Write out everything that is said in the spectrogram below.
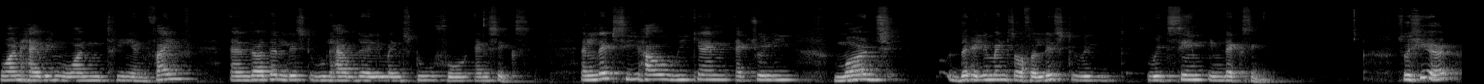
one having 1, 3 and 5 and the other list will have the elements 2, 4 and 6. And let's see how we can actually merge the elements of a list with, with same indexing. So here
